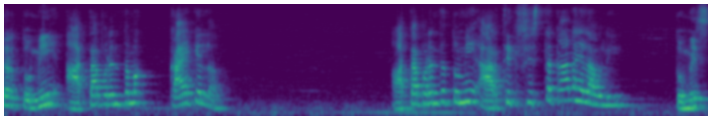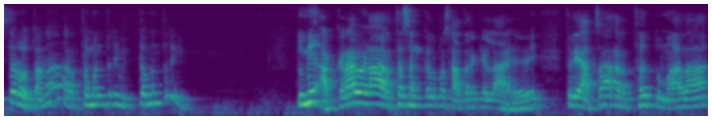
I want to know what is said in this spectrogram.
तर तुम्ही आतापर्यंत मग काय केलं? आतापर्यंत तुम्ही आर्थिक शिस्त का नाही लावली? तुम्हीच तर होता ना अर्थमंत्री वित्तमंत्री. तुम्ही अकरा वेळा अर्थसंकल्प सादर केला आहे तर याचा अर्थ तुम्हाला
